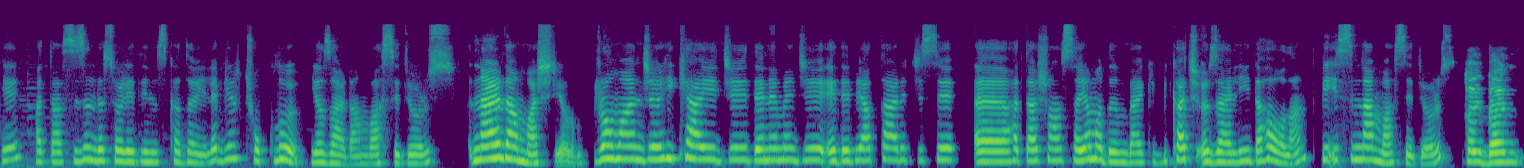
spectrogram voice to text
ki hatta sizin de söylediğiniz kadarıyla bir çoklu yazardan bahsediyoruz. Nereden başlayalım? Romancı, hikayeci, denemeci, edebiyat tarihçisi e, hatta şu an sayamadığım belki birkaç özelliği daha olan bir isimden bahsediyoruz. Tabii ben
